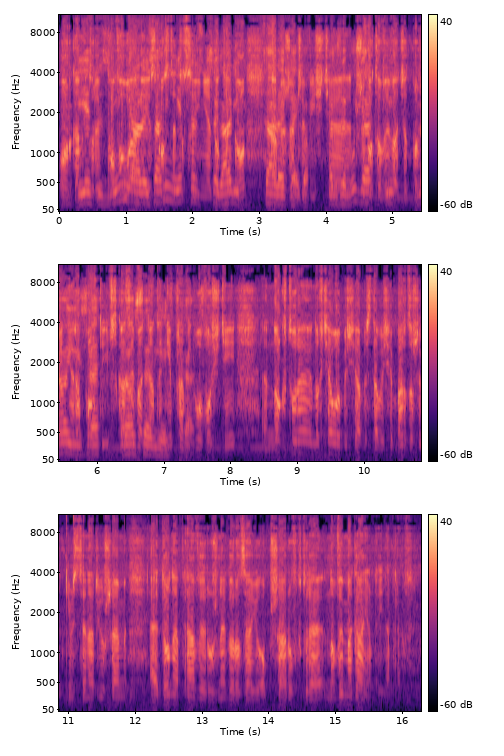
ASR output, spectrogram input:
organ, jest z nimi, ale sami nie przestrzegali wcale tego. rzeczywiście Także buziaki, przygotowywać odpowiednie no i że raporty i wskazywać proszę na te nieprawidłowości, no, które no, chciałoby się, aby stały się bardzo szybkim scenariuszem e, do naprawy różnego rodzaju obszarów, które no, wymagają tej naprawy.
